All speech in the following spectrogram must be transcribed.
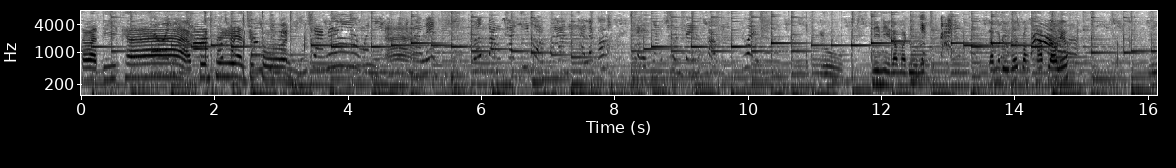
สวัสดีค่ะ เพื่อนเพื่อนๆทุกคนชาแนลวันนี้อ่ามาเล่นรถบังคับที่บอกมานะคะแล้วก็แถมยังชนไดโนเสาร์ด้วยดูนี่นี่เรามาดูรถ เรามาดูรถบังคับเราเร็ว นี่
